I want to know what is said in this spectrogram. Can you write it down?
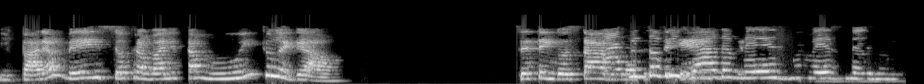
E parabéns, seu trabalho está muito legal. Você tem gostado? Ai, muito obrigada mesmo, mesmo, mesmo.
